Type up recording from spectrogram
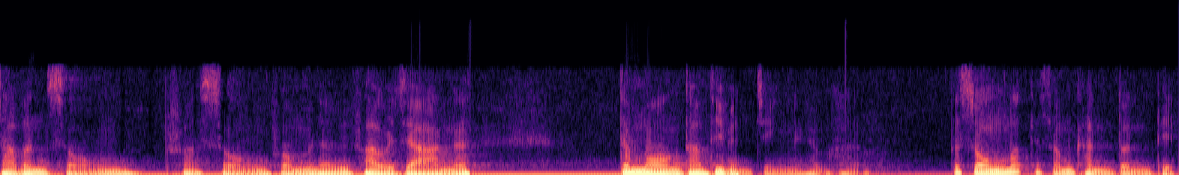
ชาวบันสงฆ์พระสงฆ์ผมไม่ได้วิพากษ์วิจารณ์นะ แต่มองตามที่เป็นจริงนะครับพระสงฆ์มักจะสำคัญตนผิด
